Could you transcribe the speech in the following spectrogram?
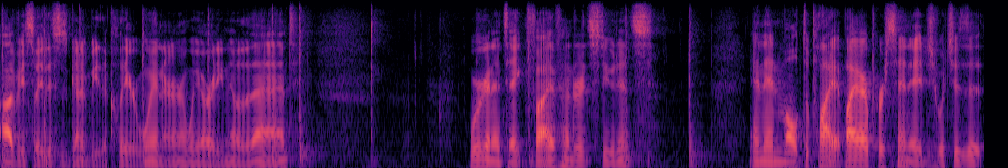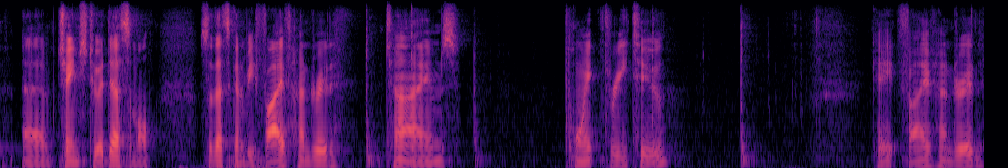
Obviously, this is going to be the clear winner. We already know that. We're going to take 500 students and then multiply it by our percentage, which is a, uh, changed to a decimal. So that's going to be 500 times 0.32. Okay, 500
